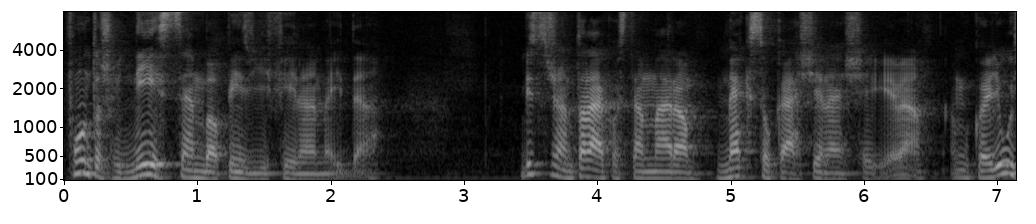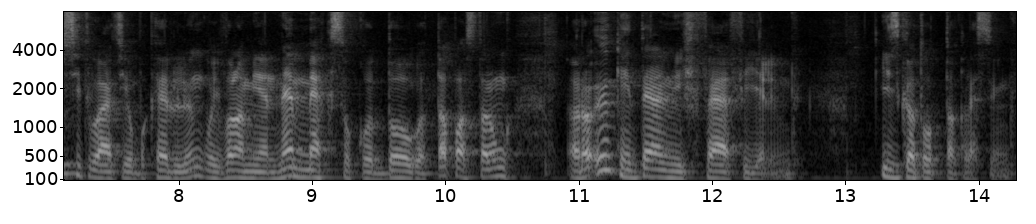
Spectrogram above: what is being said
Fontos, hogy nézz szembe a pénzügyi félelmeiddel. Biztosan találkoztam már a megszokás jelenségével. Amikor egy új szituációba kerülünk, vagy valamilyen nem megszokott dolgot tapasztalunk, arra önkéntelenül is felfigyelünk. Izgatottak leszünk.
